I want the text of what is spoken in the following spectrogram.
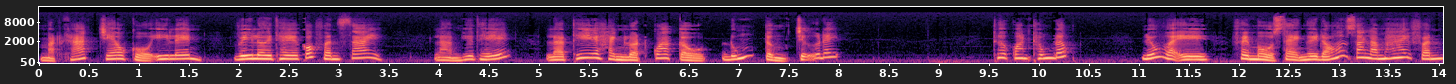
Mặt khác treo cổ y lên, vì lời thề có phần sai. Làm như thế là thi hành luật qua cầu đúng từng chữ đấy. Thưa quan thống đốc, nếu vậy phải mổ xẻ người đó ra làm hai phần.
